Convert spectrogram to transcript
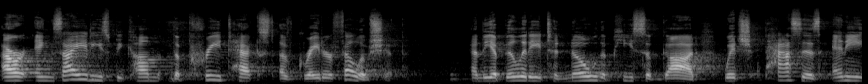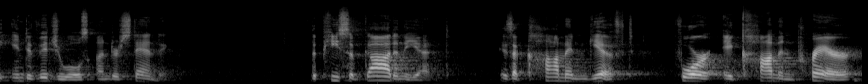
our anxieties become the pretext of greater fellowship and the ability to know the peace of God which passes any individual's understanding. The peace of God, in the end, is a common gift for a common prayer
